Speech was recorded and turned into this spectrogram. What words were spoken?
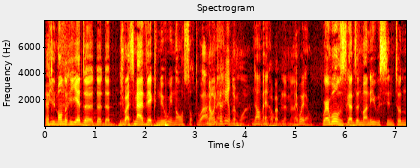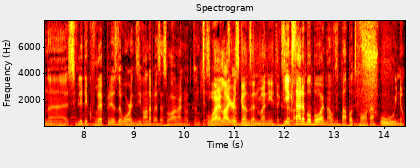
puis le monde riait de, de, de, Je vais assumer avec nous et non sur toi. Non, il mais- fait rire de moi. Non, ben non. Probablement. Ben voyons. Werewolves, Guns and Money, aussi une tune. euh, si vous voulez découvrir plus de Warren Zevon après ce soir, un autre tune qui est Ouais. Liars, Guns and Money est Puis excellent. Excitable Boy, mais on vous parle pas du content. Ouh, oui, non.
